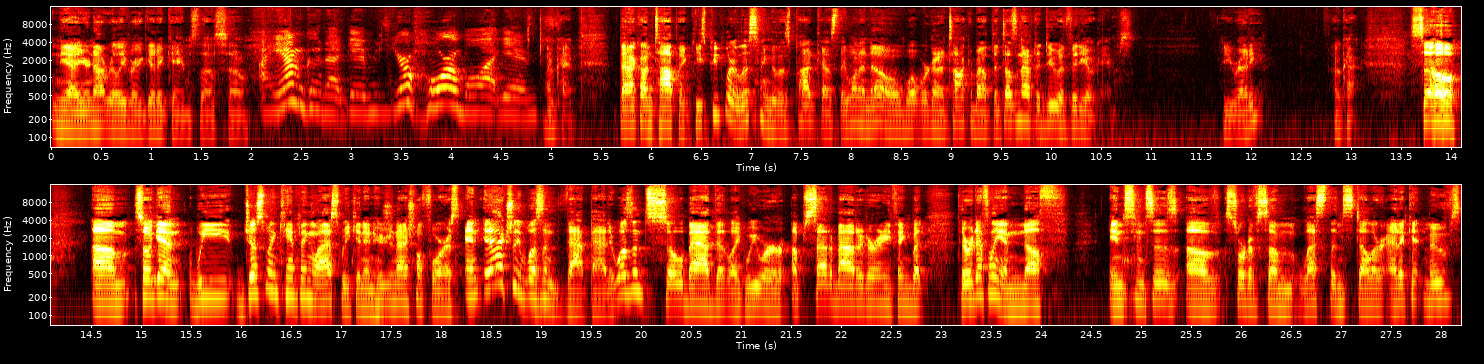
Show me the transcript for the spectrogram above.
Yeah, you're not really very good at games though, so I am good at games. You're horrible at games. Okay. Back on topic. These people are listening to this podcast. They want to know what we're going to talk about that doesn't have to do with video games. Are you ready? Okay. So, um, so again, we just went camping last weekend in Hoosier National Forest, and it actually wasn't that bad. It wasn't so bad that like we were upset about it or anything, but there were definitely enough instances of sort of some less than stellar etiquette moves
